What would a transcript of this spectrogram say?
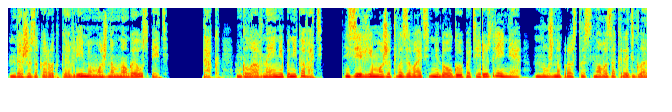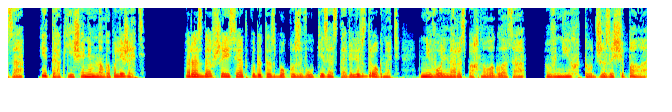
Даже за короткое время можно многое успеть. Так, главное не паниковать. Зелье может вызывать недолгую потерю зрения. Нужно просто снова закрыть глаза и так еще немного полежать. Раздавшиеся откуда-то сбоку звуки заставили вздрогнуть. Невольно распахнула глаза, в них тут же защипала.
